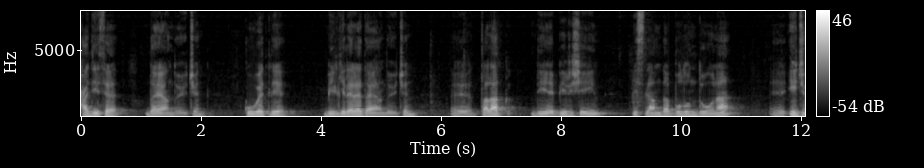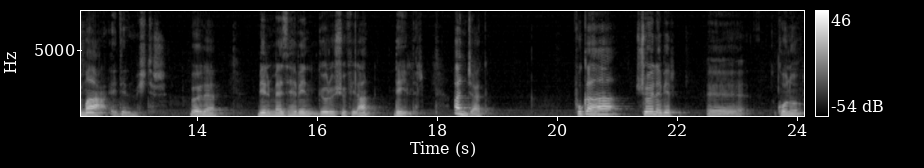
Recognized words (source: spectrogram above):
hadise dayandığı için, kuvvetli bilgilere dayandığı için e, talak diye bir şeyin İslam'da bulunduğuna e, icma edilmiştir. Böyle bir mezhebin görüşü filan değildir. Ancak fukaha şöyle bir e, konu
